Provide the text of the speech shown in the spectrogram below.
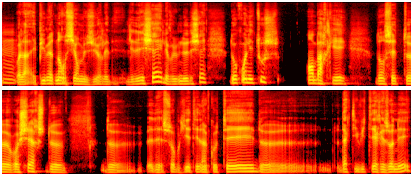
Hmm. Voilà. Et puis maintenant aussi on mesure les, les déchets, les volumes de déchets. Donc on est tous embarqués dans cette euh, recherche de, de, sobriété d'un côté, d'activité raisonnée.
